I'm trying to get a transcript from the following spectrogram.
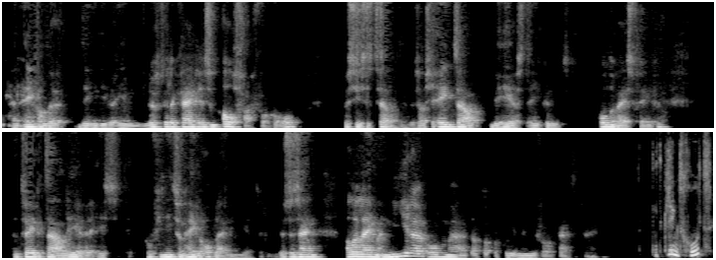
En een van de dingen die we in de lucht willen krijgen is een alfa voor all. Precies hetzelfde. Dus als je één taal beheerst en je kunt onderwijs geven, een tweede taal leren, is, hoef je niet zo'n hele opleiding weer te doen. Dus er zijn allerlei manieren om dat op een goede manier voor elkaar te krijgen. Dat klinkt goed.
